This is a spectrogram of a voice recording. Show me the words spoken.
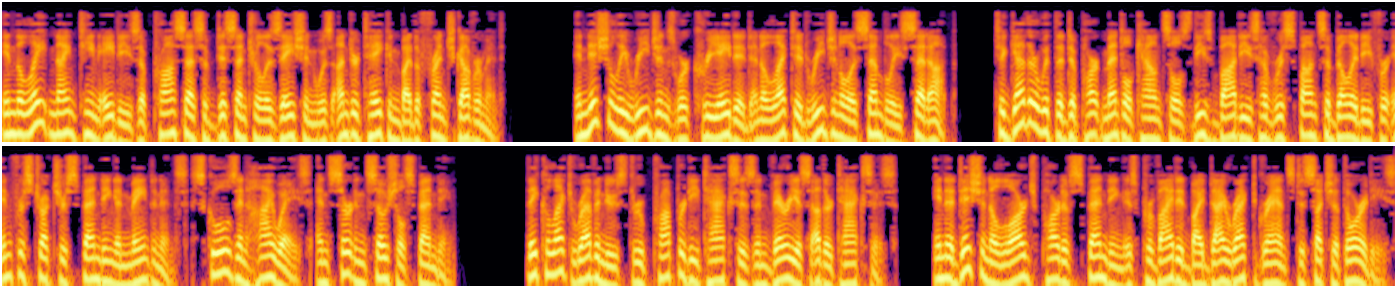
In the late 1980s a process of decentralization was undertaken by the French government. Initially regions were created and elected regional assemblies set up. Together with the departmental councils these bodies have responsibility for infrastructure spending and maintenance schools and, highways and certain social spending. They collect revenues through property taxes and various other taxes. In addition a large part of spending is provided by direct grants to such authorities.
